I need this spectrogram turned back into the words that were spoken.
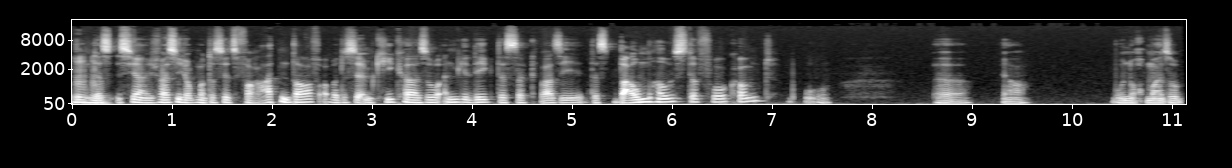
Mhm. Und das ist ja, ich weiß nicht, ob man das jetzt verraten darf, aber das ist ja im Kika so angelegt, dass da quasi das Baumhaus davor kommt, wo, äh, ja, wo nochmal so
